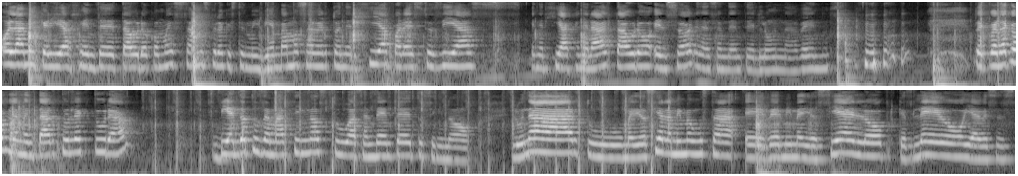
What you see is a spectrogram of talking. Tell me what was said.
Hola mi querida gente de Tauro, ¿cómo están? Espero que estén muy bien. Vamos a ver tu energía para estos días. Energía general, Tauro, el Sol, el ascendente, Luna, Venus. Recuerda complementar tu lectura viendo tus demás signos, tu ascendente, tu signo lunar, tu medio cielo. A mí me gusta eh, ver mi medio cielo porque es Leo y a veces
